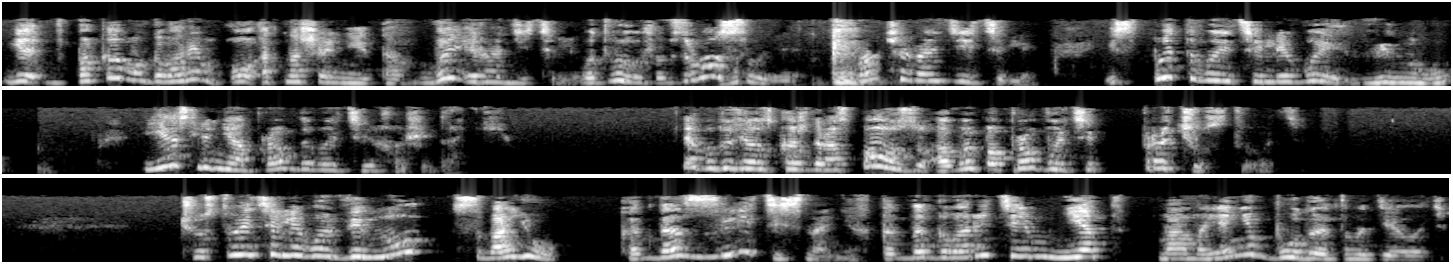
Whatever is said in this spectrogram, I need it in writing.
Я, пока мы говорим о отношении там вы и родители, вот вы уже взрослые, и ваши родители, испытываете ли вы вину, если не оправдываете их ожиданий? Я буду делать каждый раз паузу, а вы попробуйте прочувствовать. Чувствуете ли вы вину свою, когда злитесь на них, когда говорите им «нет, мама, я не буду этого делать»?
